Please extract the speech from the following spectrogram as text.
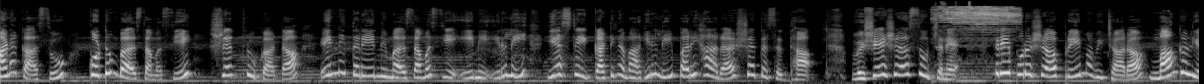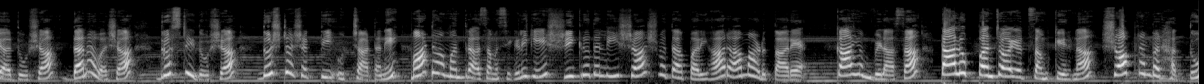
ಹಣಕಾಸು, ಕುಟುಂಬ ಸಮಸ್ಯೆ ಶತ್ರುಕಾಟ ಇನ್ನಿತರೆ ನಿಮ್ಮ ಸಮಸ್ಯೆ ಏನೇ ಇರಲಿ, ಎಷ್ಟೇ ಕಠಿಣವಾಗಿರಲಿ ಪರಿಹಾರ ಶತಸಿದ್ಧ. ವಿಶೇಷ ಸೂಚನೆ. ಸ್ತ್ರೀ ಪುರುಷ ಪ್ರೇಮ ವಿಚಾರ, ಮಾಂಗಲ್ಯ ದೋಷ, ಧನವಶ, ದೃಷ್ಟಿ ದೋಷ ದುಷ್ಟಶಕ್ತಿ ಉಚ್ಚಾಟನೆ, ಮಾಟ ಮಂತ್ರ ಸಮಸ್ಯೆಗಳಿಗೆ ಶೀಘ್ರದಲ್ಲಿ ಶಾಶ್ವತ ಪರಿಹಾರ ಮಾಡುತ್ತಾರೆ. ಕಾಯಂ ವಿಳಾಸ, ತಾಲೂಕ್ ಪಂಚಾಯತ್ ಸಂಕೀರ್ಣ, ಶಾಪ್ ನಂಬರ್ ಹತ್ತು,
